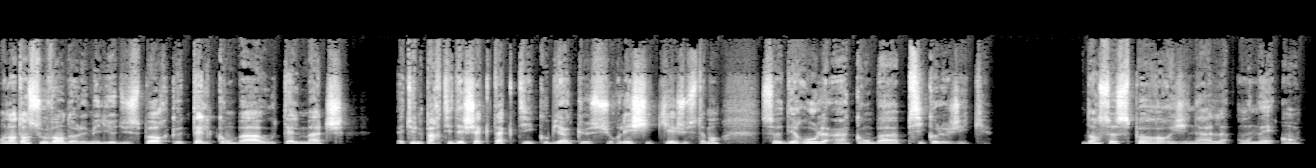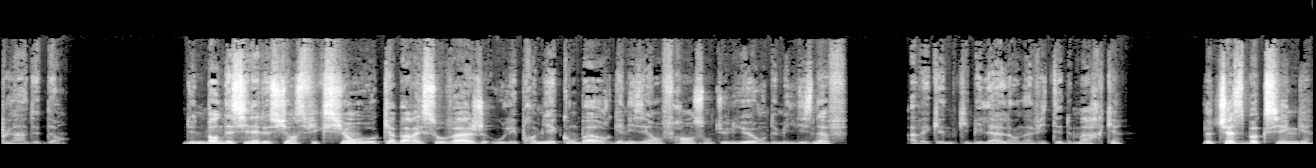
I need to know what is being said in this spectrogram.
On entend souvent dans le milieu du sport que tel combat ou tel match est une partie d'échecs tactique, ou bien que sur l'échiquier, justement, se déroule un combat psychologique. Dans ce sport original, on est en plein dedans. D'une bande dessinée de science-fiction au cabaret sauvage où les premiers combats organisés en France ont eu lieu en 2019, avec Enki Bilal en invité de marque, le chess boxing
